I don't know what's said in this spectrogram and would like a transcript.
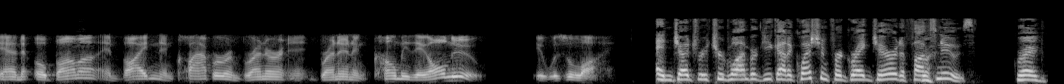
and Obama and Biden and Clapper and Brenner and Brennan and Comey, they all knew it was a lie. And Judge Richard Weinberg, you got a question for Greg Jarrett of Fox News. Greg,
